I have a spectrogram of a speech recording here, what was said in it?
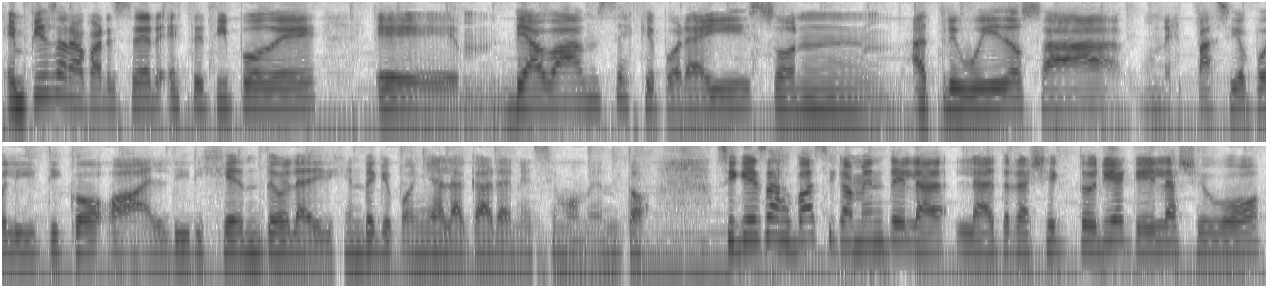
empiezan a aparecer este tipo de, eh, de avances que por ahí son atribuidos a un espacio político o al dirigente o la dirigente que ponía la cara en ese momento. Así que esa es básicamente la, la trayectoria que la llevó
